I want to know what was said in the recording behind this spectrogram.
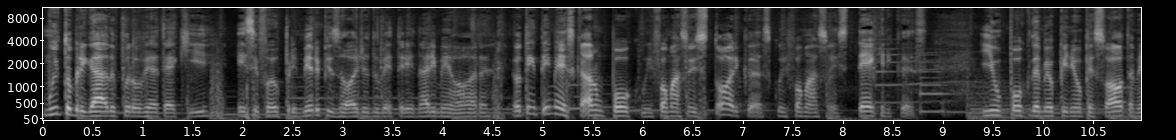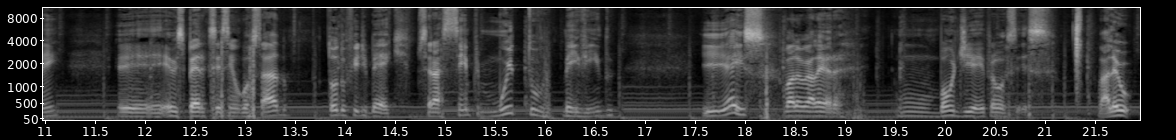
Muito obrigado por ouvir até aqui. Esse foi o primeiro episódio do Veterinário em Meia Hora. Eu tentei mesclar um pouco informações históricas com informações técnicas e um pouco da minha opinião pessoal também. É, eu espero que vocês tenham gostado. Todo o feedback será sempre muito bem-vindo. E é isso. Valeu, galera. Um bom dia aí para vocês. Valeu!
